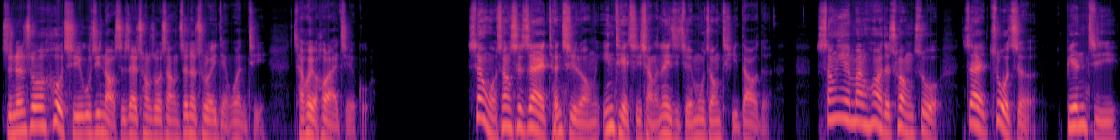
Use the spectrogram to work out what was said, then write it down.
只能说后期吴京老师在创作上真的出了一点问题，才会有后来结果。像我上次在藤崎龙樱铁奇想的那集节目中提到的，商业漫画的创作。在作者、编辑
